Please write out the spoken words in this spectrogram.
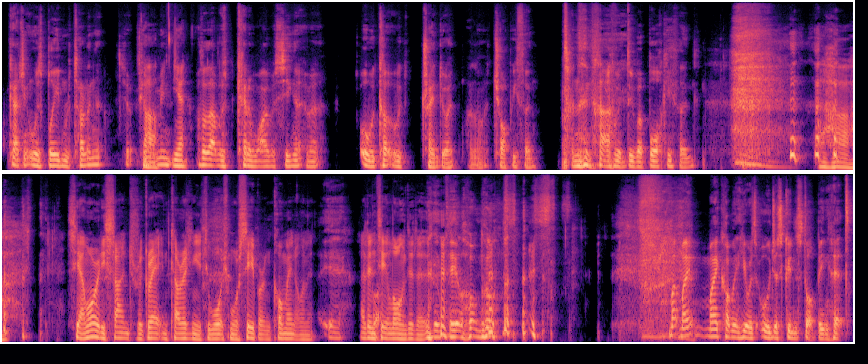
catching O's blade and returning it. Do you know what I Ah, mean? yeah. I thought that was kind of what I was seeing out of it. Oh, we cut, we try and do it. I don't know, a choppy thing, and then I would do a blocky thing. Ah. See, I'm already starting to regret encouraging you to watch more Saber and comment on it. Yeah, I didn't take long, did it? didn't take long. No. my, my my comment here was, oh, just couldn't stop being hit.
